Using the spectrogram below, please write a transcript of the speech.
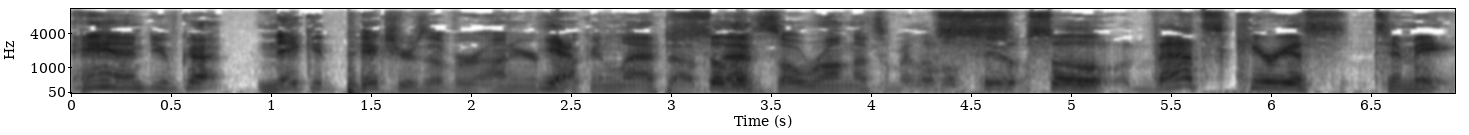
And you've got naked pictures of her on your Yeah. fucking laptop. So That's the- so wrong on so many levels too. So, so that's curious to me.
